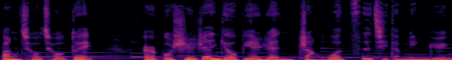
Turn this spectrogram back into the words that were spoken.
棒球球队，而不是任由别人掌握自己的命运。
